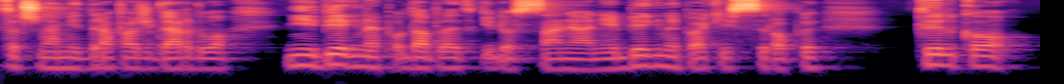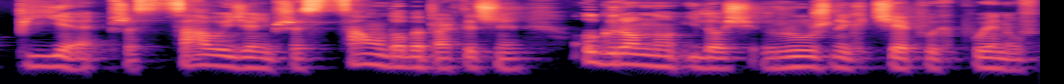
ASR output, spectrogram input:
zaczyna mnie drapać gardło, nie biegnę po tabletki do ssania, nie biegnę po jakieś syropy, tylko piję przez cały dzień, przez całą dobę praktycznie ogromną ilość różnych ciepłych płynów.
